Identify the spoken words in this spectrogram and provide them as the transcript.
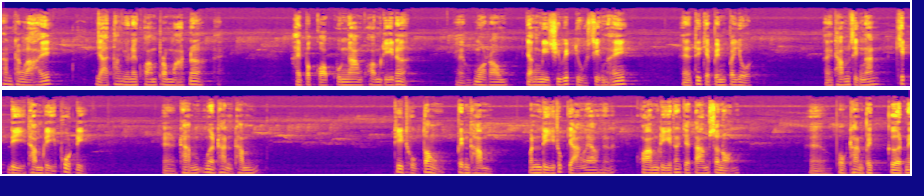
ท่านทั้งหลาย อย่าตั้งอยู่ในความประมาทเนอะให้ประกอบคุณงามความดีเนอะ เมื่อเรายังมีชีวิตอยู่สิ่งไหนที่จะเป็นประโยชน์ทำสิ่งนั้นคิดดีทำดีพูดดีทำเมื่อท่านทำที่ถูกต้องเป็นธรรม มันดีทุกอย่างแล้วนะความดีน่าจะตามสนองพวกท่านไปเกิดใน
